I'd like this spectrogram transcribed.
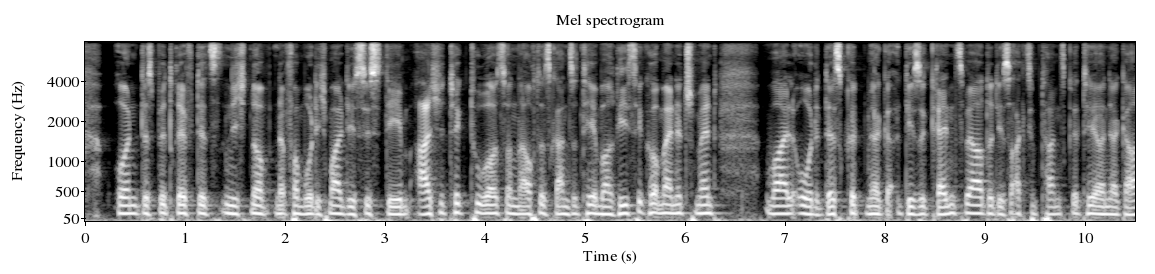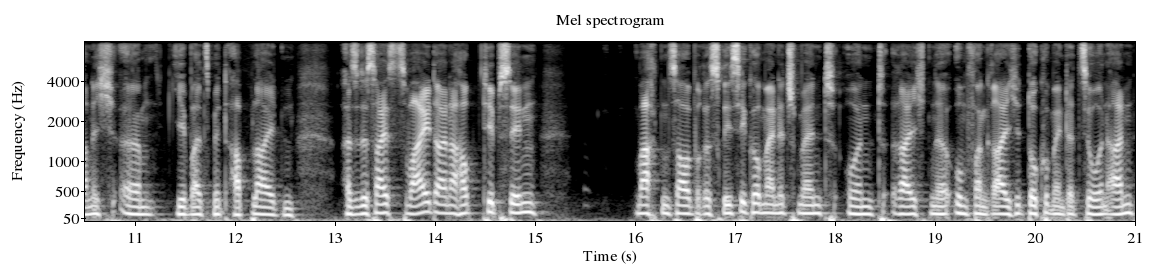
Und das betrifft jetzt nicht nur, vermute ich mal, die Systemarchitektur, sondern auch das ganze Thema Risikomanagement, weil ohne das könnten wir diese Grenzwerte, diese Akzeptanzkriterien ja gar nicht ähm, jeweils mit ableiten. Also das heißt, zwei deiner Haupttipps sind, macht ein sauberes Risikomanagement und reicht eine umfangreiche Dokumentation an,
